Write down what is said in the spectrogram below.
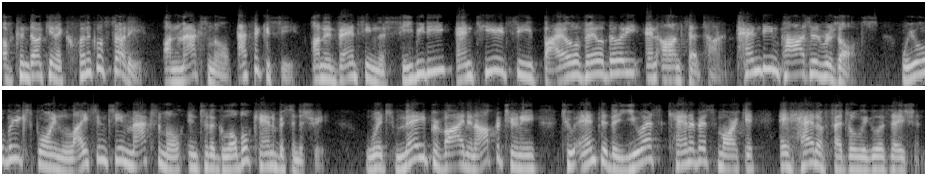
of conducting a clinical study on MaxSimil efficacy on advancing the CBD and THC bioavailability and onset time. Pending positive results, we will be exploring licensing MaxSimil into the global cannabis industry, which may provide an opportunity to enter the U.S. cannabis market ahead of federal legalization.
